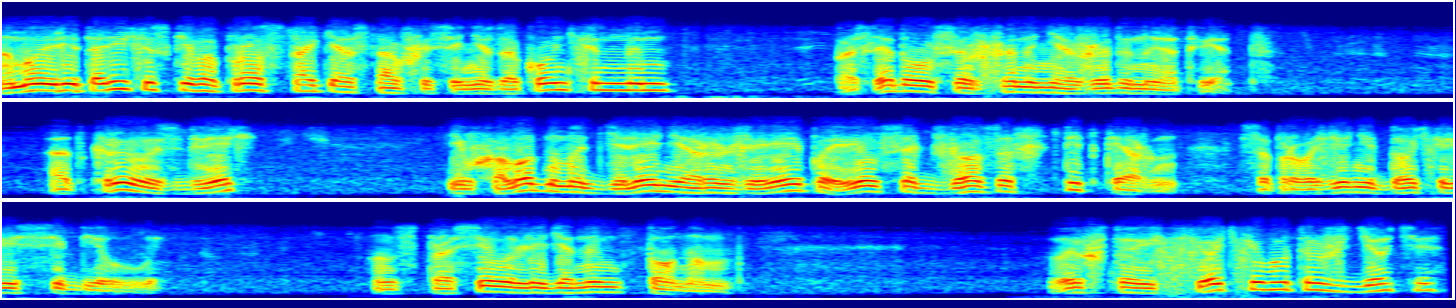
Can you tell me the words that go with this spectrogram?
на мой риторический вопрос, так и оставшийся незаконченным, последовал совершенно неожиданный ответ. Открылась дверь, и в холодном отделении оранжереи появился Джозеф Питкерн в сопровождении дочери Сибиллы. Он спросил ледяным тоном, «Вы что, еще чего-то ждете?»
